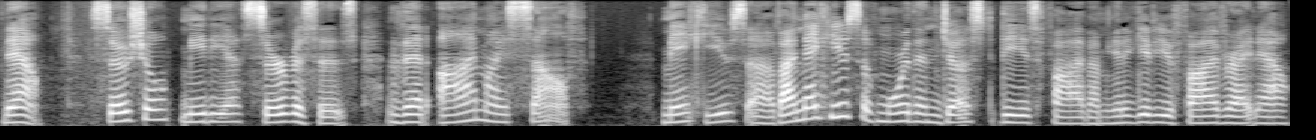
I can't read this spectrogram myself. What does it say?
Now, social media services that I myself make use of. I make use of more than just these five. I'm going to give you five right now.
